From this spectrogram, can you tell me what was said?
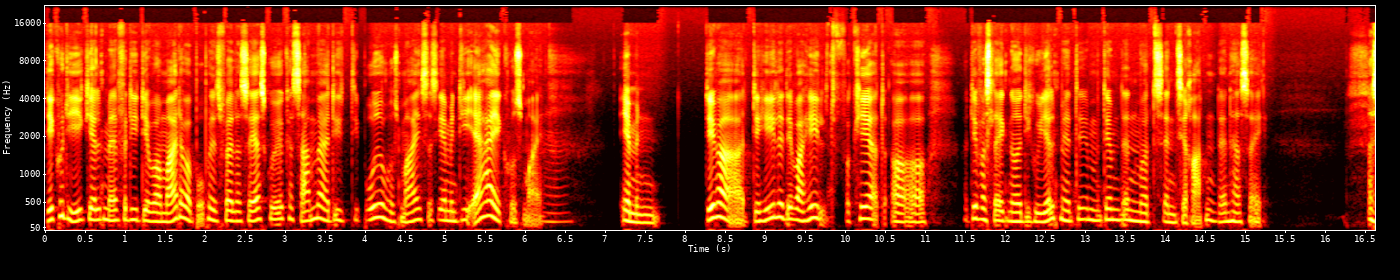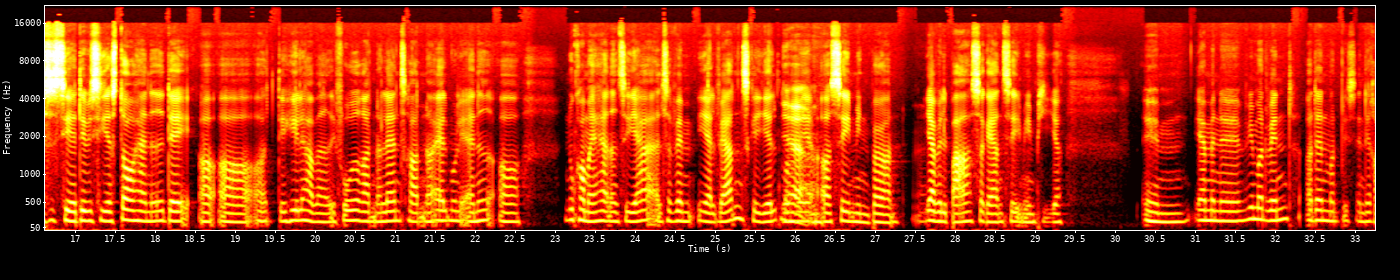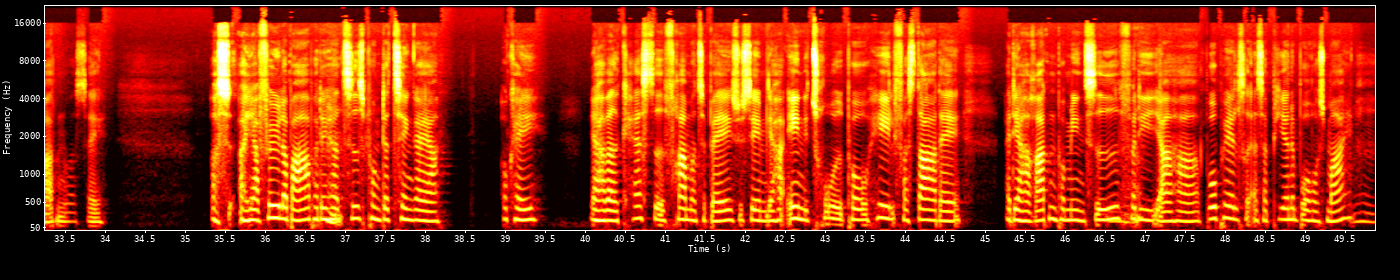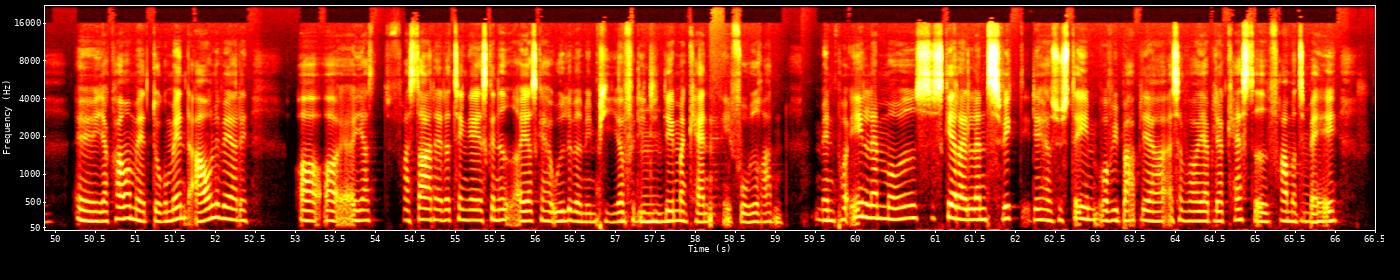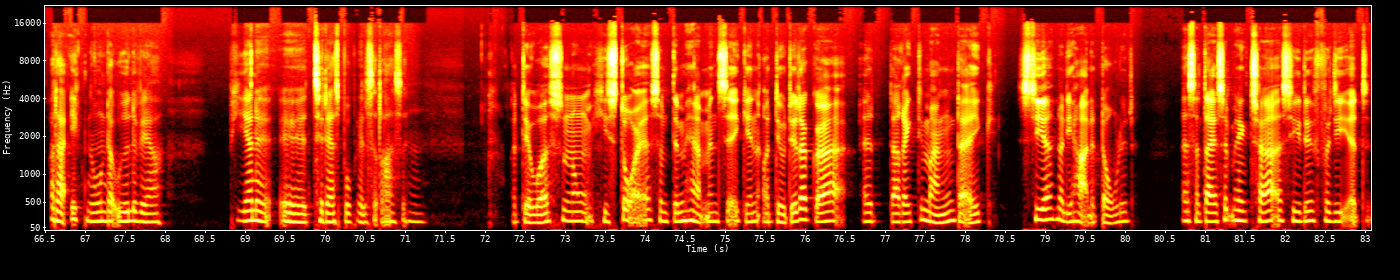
det kunne de ikke hjælpe med, fordi det var mig, der var bopælsforælder, så jeg skulle jo ikke have samvær, de, de boede jo hos mig. Så siger jeg, men de er ikke hos mig. Jamen, det var det hele, det var helt forkert, og, og det var slet ikke noget, de kunne hjælpe med. Det, dem, den måtte sende til retten, den her sag. Og så siger jeg, det vil sige, at jeg står hernede i dag, og, og, og det hele har været i fodretten og landsretten og alt muligt andet, og nu kommer jeg herned til jer, altså hvem i alverden skal hjælpe mig Ja. med at se mine børn? Ja. Jeg vil bare så gerne se mine piger. Øhm, jamen, øh, vi måtte vente, og den måtte blive sendt i retten, vores sag. Og, og jeg føler bare på det her Mm. tidspunkt, der tænker jeg, okay, jeg har været kastet frem og tilbage i systemet. Jeg har egentlig troet på helt fra start af, at jeg har retten på min side, Ja. ja. fordi jeg har bopæls, altså pigerne bor hos mig. Mm. Øh, jeg kommer med et dokument, afleverer det, og, og og jeg fra start af, der tænkte jeg, at jeg skal ned, og jeg skal have udleveret mine piger, fordi mm. det er det, man kan i fodretten. Men på en eller anden måde, så sker der et eller andet svigt i det her system, hvor vi bare bliver, altså hvor jeg bliver kastet frem og tilbage, mm. og der er ikke nogen, der udleverer pigerne øh, til deres bopælsadresse. Mm. Og det er jo også sådan nogle historier som dem her, man ser igen. Og det er jo det, der gør, at der er rigtig mange, der ikke siger, når de har det dårligt. Altså, der er simpelthen ikke tør at sige det, fordi at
